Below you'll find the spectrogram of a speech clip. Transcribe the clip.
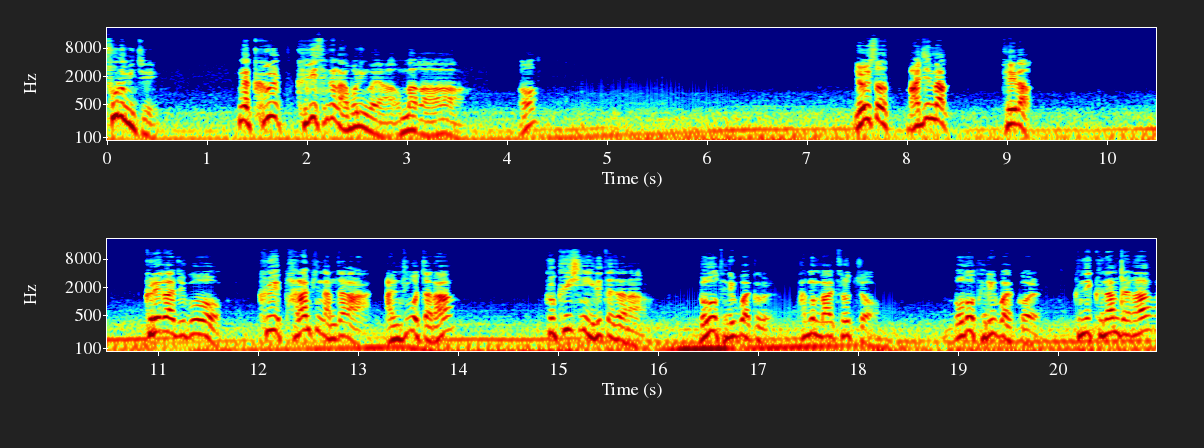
소름이지. 그러니까 그걸 그게 생각나 버린 거야 엄마가. 어? 여기서 마지막 대박. 그래가지고 그 바람핀 남자가 안 죽었잖아? 그 귀신이 이랬다잖아. 너도 데리고 갈 걸. 방금 말 들었죠? 너도 데리고 갈 걸. 근데 그 남자가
